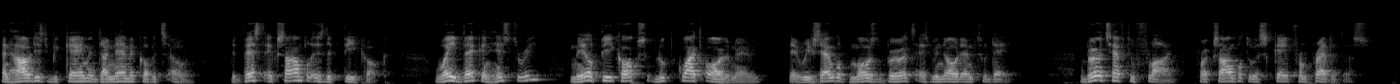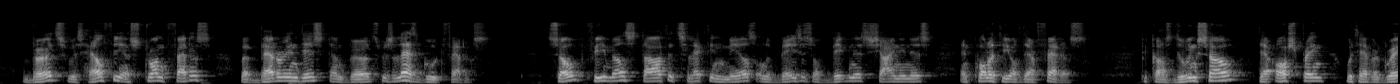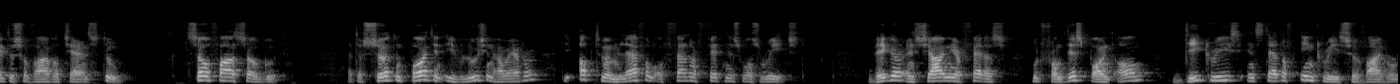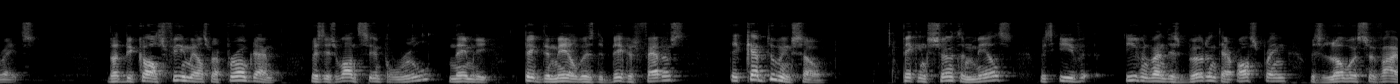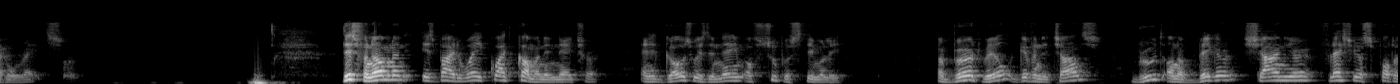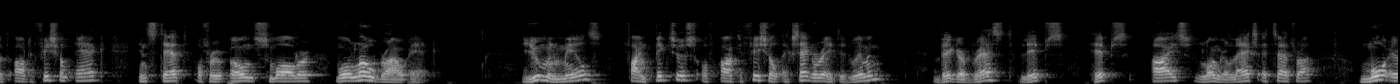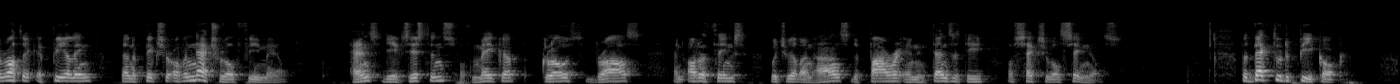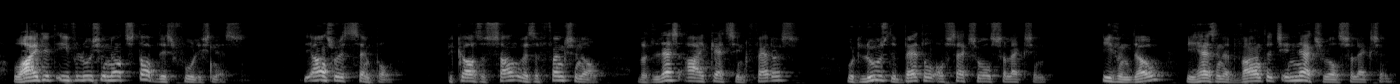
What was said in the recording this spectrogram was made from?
and how this became a dynamic of its own. The best example is the peacock. Way back in history, male peacocks looked quite ordinary. They resembled most birds as we know them today. Birds have to fly, for example to escape from predators. Birds with healthy and strong feathers were better in this than birds with less good feathers. So females started selecting males on the basis of bigness, shininess and quality of their feathers. Because doing so, their offspring would have a greater survival chance too. So far so good. At a certain point in evolution, however, the optimum level of feather fitness was reached. Bigger and shinier feathers would from this point on decrease instead of increase survival rates. But because females were programmed with this one simple rule, namely pick the male with the biggest feathers, they kept doing so, picking certain males which even, even when this burdened their offspring with lower survival rates. This phenomenon is by the way quite common in nature and it goes with the name of superstimuli. A bird will, given the chance, brood on a bigger, shinier, flashier spotted artificial egg instead of her own smaller, more lowbrow egg. Human males find pictures of artificial exaggerated women, bigger breasts, lips, hips, eyes, longer legs, etc., more erotic appealing than a picture of a natural female. Hence the existence of makeup, clothes, bras and other things which will enhance the power and intensity of sexual signals. But back to the peacock. Why did evolution not stop this foolishness? The answer is simple. Because a son with a functional but less eye-catching feathers would lose the battle of sexual selection, even though he has an advantage in natural selection.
